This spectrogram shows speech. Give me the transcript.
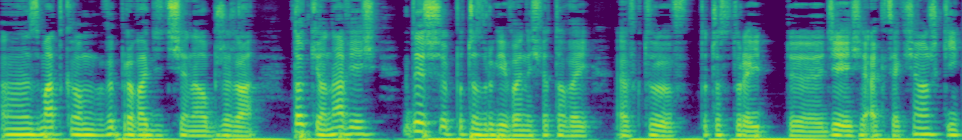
e, z matką wyprowadzić się na obrzeża Tokio na wieś, gdyż podczas II wojny światowej E, w, w, podczas której y, dzieje się akcja książki,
